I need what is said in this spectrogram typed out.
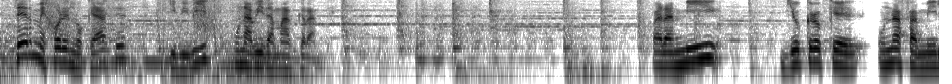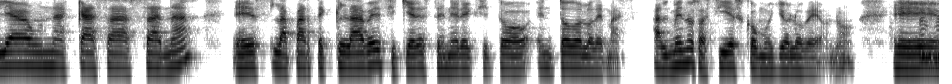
ser mejor en lo que haces y vivir una vida más grande. Para mí, yo creo que una familia, una casa sana es la parte clave si quieres tener éxito en todo lo demás. Al menos así es como yo lo veo, ¿no? Eh,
